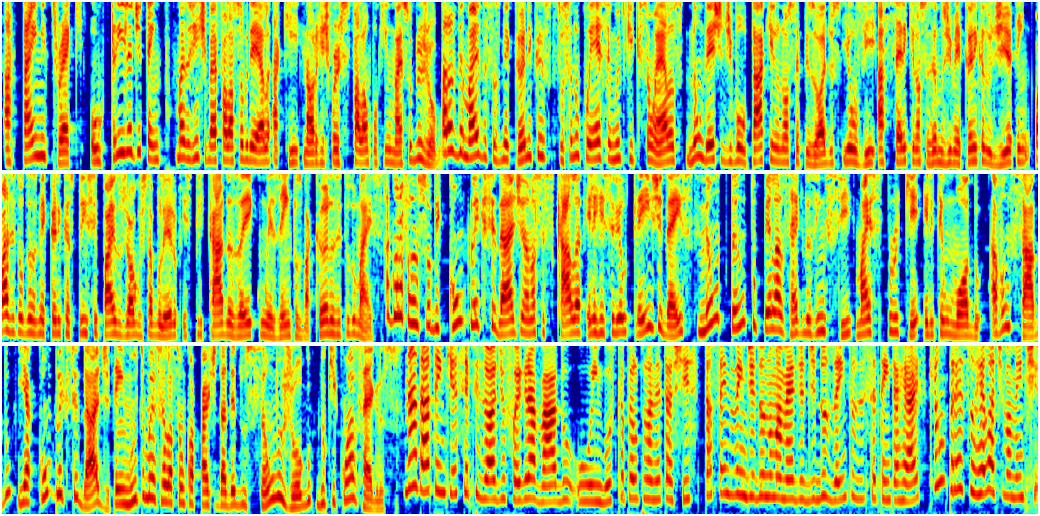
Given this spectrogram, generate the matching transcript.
a Time Track, ou trilha de tempo, mas a gente vai falar sobre ela aqui na hora que a gente for falar um pouquinho mais sobre o jogo. Para as demais dessas mecânicas, se você não conhece muito o que, que são elas, não deixe de voltar aqui nos nossos episódios e ouvir a série que nós fizemos de mecânica do dia. Tem quase todas as mecânicas principais dos jogos de tabuleiro explicadas aí com exemplos bacanas e tudo mais. Agora falando sobre complexidade, na nossa escala ele recebeu 3 de 10, não tanto pelas regras em si, mas porque ele tem um modo avançado e a complexidade tem muito mais relação com a parte da dedução no jogo do que com as regras. Na data em que esse episódio foi gravado, o Em Busca pelo Planeta X está sendo vendido numa média de 270 reais, que é um preço relativamente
